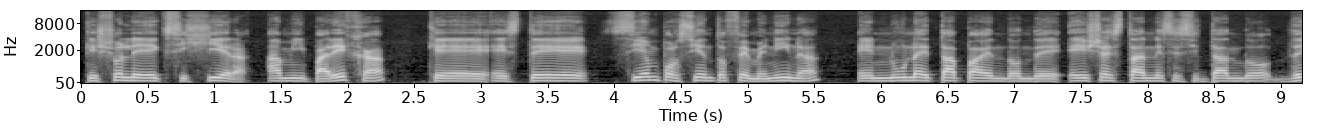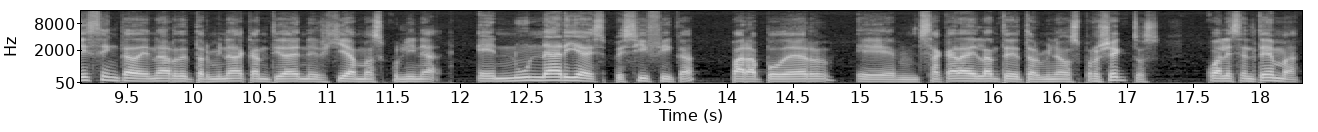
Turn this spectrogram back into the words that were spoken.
que yo le exigiera a mi pareja que esté 100% femenina en una etapa en donde ella está necesitando desencadenar determinada cantidad de energía masculina en un área específica para poder eh, sacar adelante determinados proyectos. ¿Cuál es el tema?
